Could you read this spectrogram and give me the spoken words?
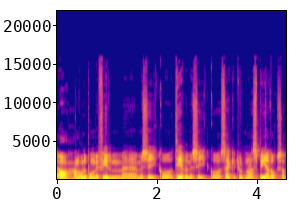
ja, han håller på med filmmusik eh, och tv-musik och säkert gjort några spel också.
